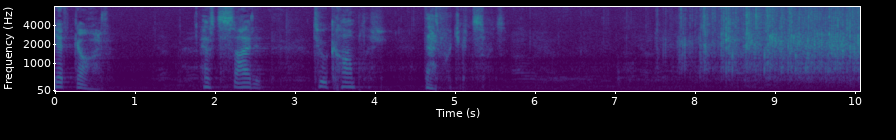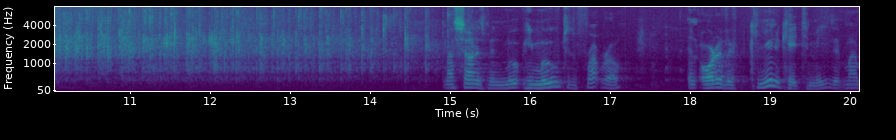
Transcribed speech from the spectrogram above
Yet God has decided to accomplish that which concerns him. My son has been moved, he moved to the front row in order to communicate to me that my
